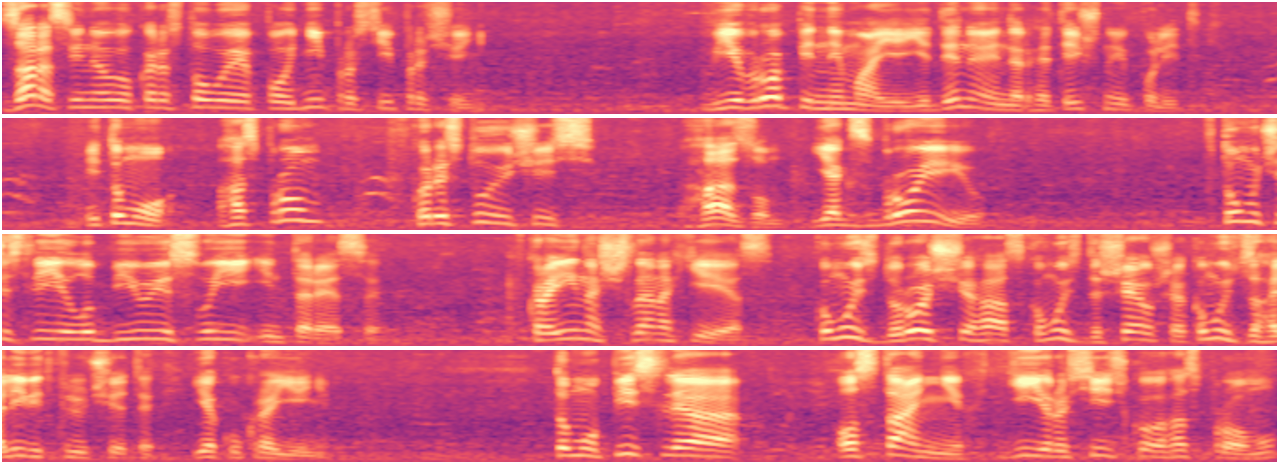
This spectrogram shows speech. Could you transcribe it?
Зараз він його використовує по одній простій причині: в Європі немає єдиної енергетичної політики. І тому Газпром, користуючись газом як зброєю, в тому числі і лобіює свої інтереси країнах-членах ЄС. Комусь дорожче газ, комусь дешевше, комусь взагалі відключити, як Україні. Тому після останніх дій російського Газпрому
